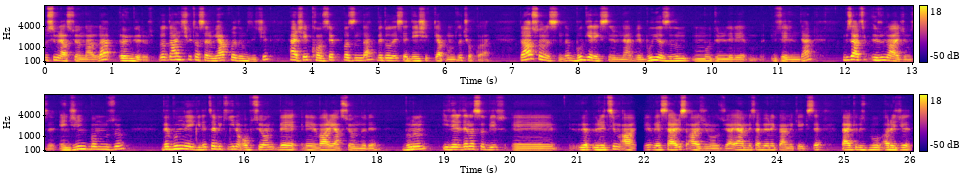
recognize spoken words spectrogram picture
bu simülasyonlarla öngörür. Bu da daha hiçbir tasarım yapmadığımız için her şey konsept bazında ve dolayısıyla değişiklik yapmamız da çok kolay. Daha sonrasında bu gereksinimler ve bu yazılım modülleri üzerinden biz artık ürün ağacımızı, engineering bombumuzu ve bununla ilgili tabii ki yine opsiyon ve e, varyasyonları, bunun ileride nasıl bir e, üretim ağacı ve servis ağacının olacağı. Yani mesela bir örnek vermek gerekirse belki biz bu aracı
